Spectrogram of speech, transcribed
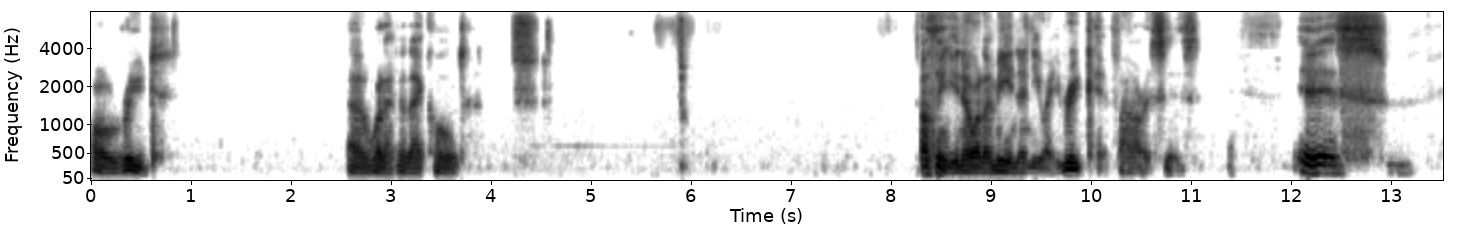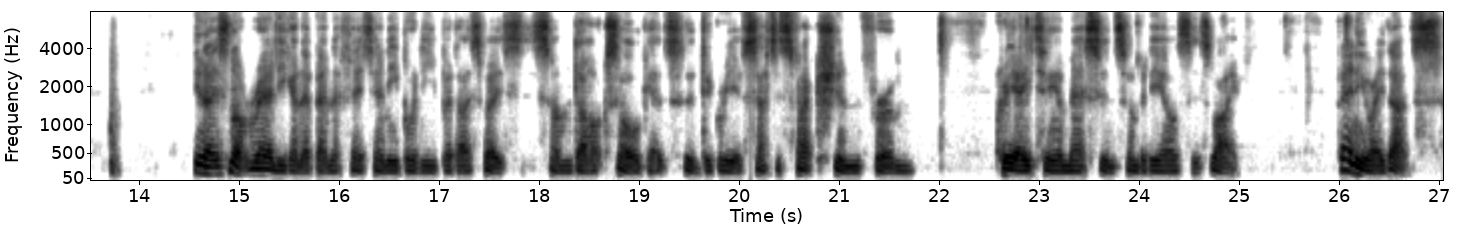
or root, uh, whatever they're called, I think you know what I mean anyway. Rootkit viruses. It's you know, it's not really going to benefit anybody, but I suppose some dark soul gets a degree of satisfaction from creating a mess in somebody else's life. But anyway, that's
